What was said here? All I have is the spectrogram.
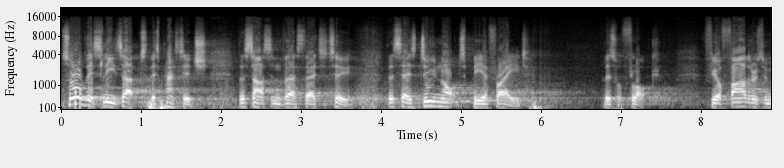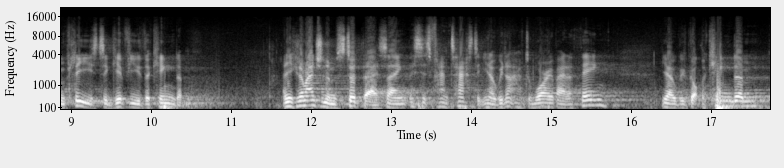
So all this leads up to this passage that starts in verse 32 that says, Do not be afraid, little flock, for your Father has been pleased to give you the kingdom. And you can imagine them stood there saying, This is fantastic. You know, we don't have to worry about a thing. You know, we've got the kingdom.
